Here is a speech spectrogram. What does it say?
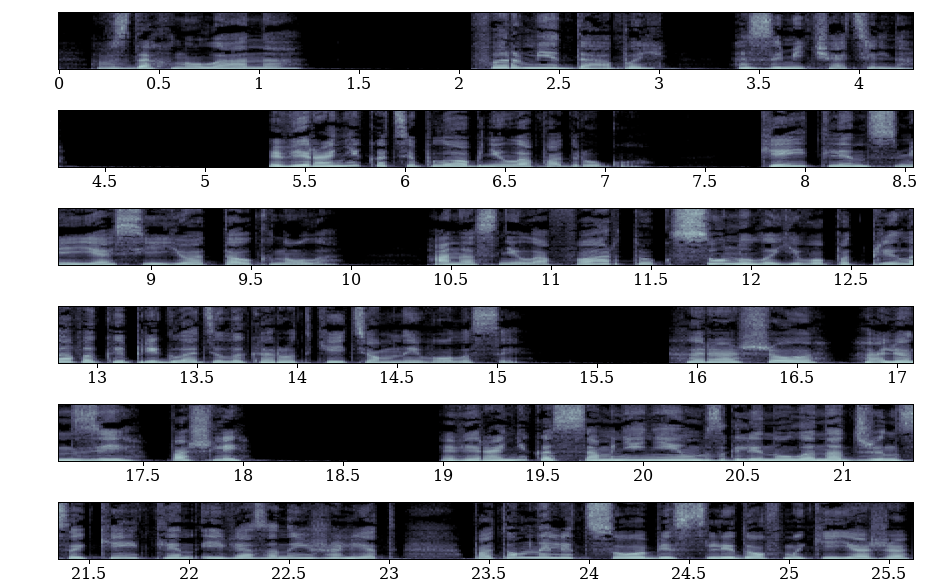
— вздохнула она. «Формидабль. Замечательно». Вероника тепло обняла подругу. Кейтлин, смеясь, ее оттолкнула. Она сняла фартук, сунула его под прилавок и пригладила короткие темные волосы. «Хорошо, Алензи, пошли». Вероника с сомнением взглянула на джинсы Кейтлин и вязаный жилет, потом на лицо без следов макияжа.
